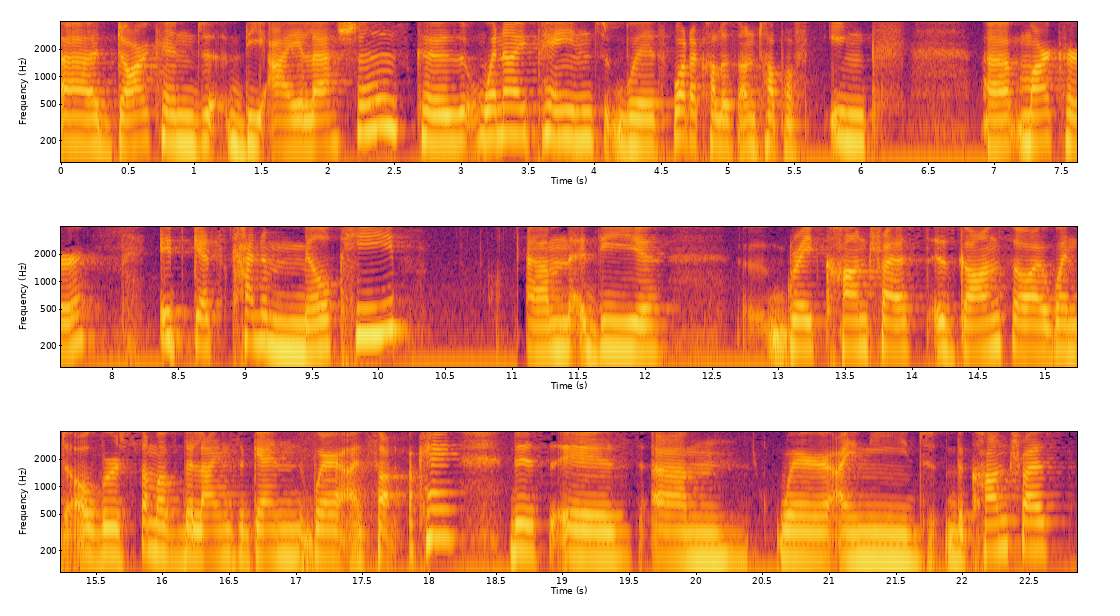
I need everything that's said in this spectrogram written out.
uh, darkened the eyelashes because when I paint with watercolors on top of ink, uh, marker, it gets kind of milky. Um, the great contrast is gone, so I went over some of the lines again where I thought, okay, this is um, where I need the contrast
